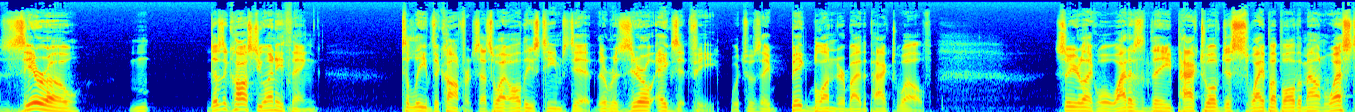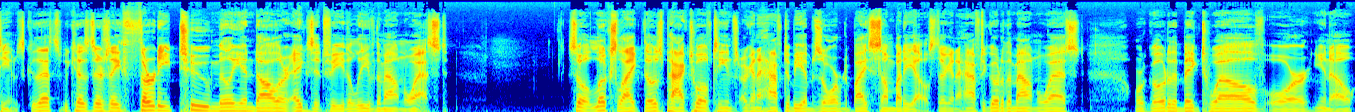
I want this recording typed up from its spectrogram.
zero, doesn't cost you anything to leave the conference. That's why all these teams did. There was zero exit fee, which was a big blunder by the Pac 12. So you're like, well, why doesn't the Pac 12 just swipe up all the Mountain West teams? Because that's because there's a $32 million exit fee to leave the Mountain West. So it looks like those Pac 12 teams are going to have to be absorbed by somebody else. They're going to have to go to the Mountain West or go to the Big 12 or, you know,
